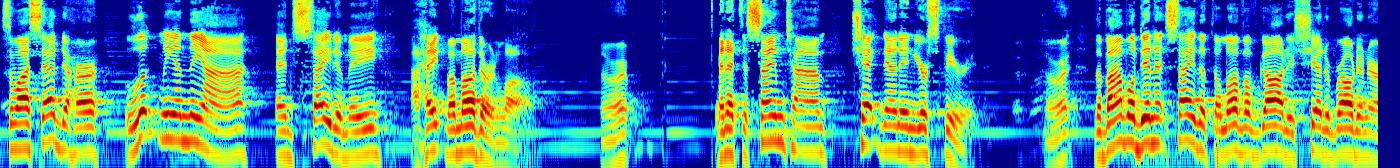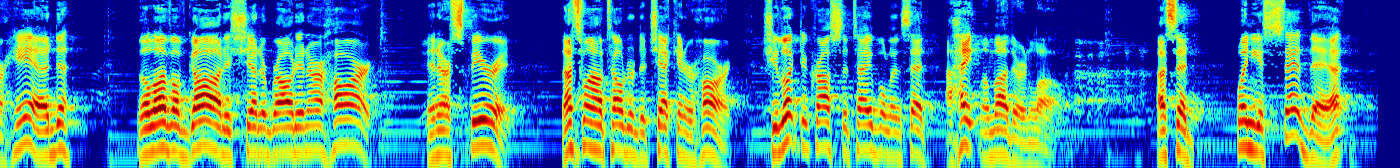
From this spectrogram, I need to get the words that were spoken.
So I said to her, Look me in the eye and say to me, I hate my mother in law. All right? And at the same time, check down in your spirit. All right? The Bible didn't say that the love of God is shed abroad in our head. The love of God is shed abroad in our heart, in our spirit. That's why I told her to check in her heart. She looked across the table and said, I hate my mother in law. I said, When you said that,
